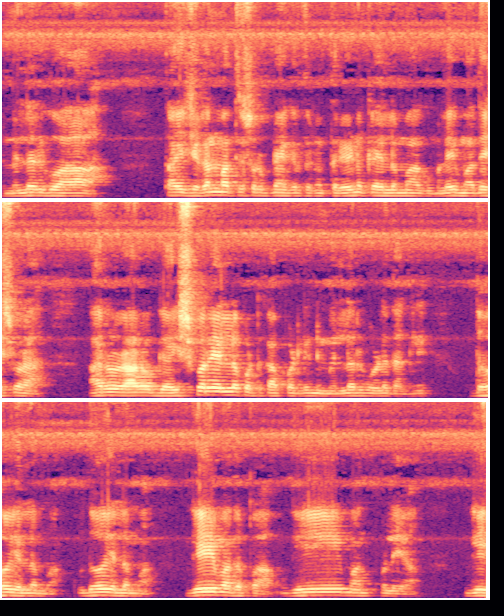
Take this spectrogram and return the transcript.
ನಿಮ್ಮೆಲ್ಲರಿಗೂ ಆ ತಾಯಿ ಜಗನ್ಮಾತೆ ಸ್ವರೂಪನಾಗಿರ್ತಕ್ಕಂಥ ರೇಣುಕ ಎಲ್ಲಮ್ಮ ಹಾಗೂ ಮಲೈ ಮಾದೇಶ್ವರ ಆರೂರ ಆರೋಗ್ಯ ಐಶ್ವರ್ಯ ಎಲ್ಲ ಕೊಟ್ಟು ಕಾಪಾಡಲಿ. ನಿಮ್ಮೆಲ್ಲರಿಗೂ ಒಳ್ಳೆಯದಾಗಲಿ ಉದೋ ಎಲ್ಲಮ್ಮ ಉದೋ ಎಲ್ಲಮ್ಮ ಗೇ ಮಾದಪ್ಪ ಗೇ ಮಾಂತ್ಮಲಯ ಗೇ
